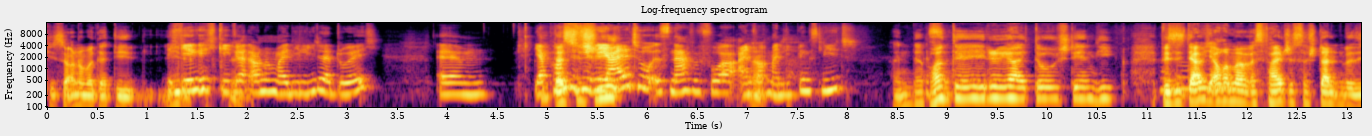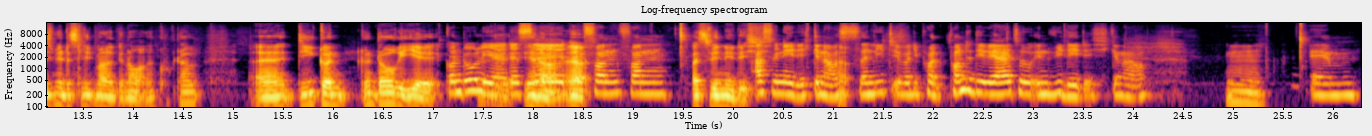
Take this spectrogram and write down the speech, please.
gehst du auch nochmal gerade die Lieder? Ich gehe ich geh gerade ja. auch nochmal die Lieder durch. Ähm, ja, Ponte di Rialto ist nach wie vor einfach ja. mein Lieblingslied. An der Ponte di Rialto stehen die. Bis ich, da habe ich auch immer was Falsches verstanden, bis ich mir das Lied mal genauer angeguckt habe. Äh, die Gondolie. Gondolie, das genau, äh, ja. von, von. Aus Venedig. Aus Venedig, genau. Ja. Das ist ein Lied über die Ponte di Rialto in Venedig, genau. Hm. Ähm,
